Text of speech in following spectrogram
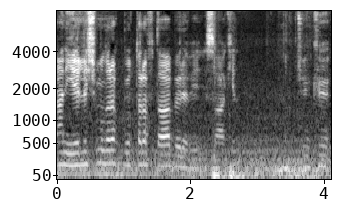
Yani yerleşim olarak bu taraf daha böyle bir sakin. Çünkü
